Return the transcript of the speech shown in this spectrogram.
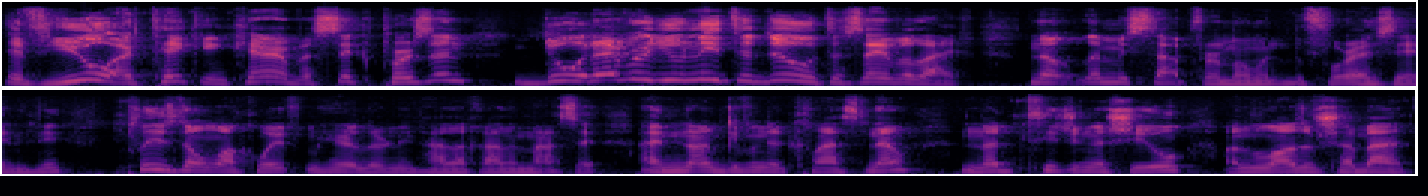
if you are taking care of a sick person, do whatever you need to do to save a life. Now, let me stop for a moment before I say anything. Please don't walk away from here learning halakha lemase. I'm not giving a class now. I'm not teaching a shiur on the laws of Shabbat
